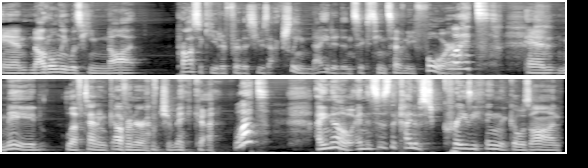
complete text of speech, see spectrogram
and not only was he not prosecuted for this. He was actually knighted in 1674. What? And made lieutenant governor of Jamaica. What? I know, and this is the kind of crazy thing that goes on,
